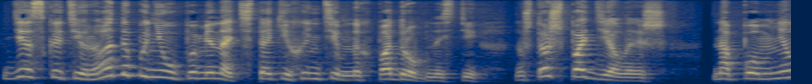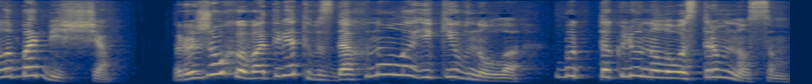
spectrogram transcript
дескать, и рада бы не упоминать таких интимных подробностей. но что ж поделаешь, напомнила бабища. Рыжуха в ответ вздохнула и кивнула, будто клюнула острым носом.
